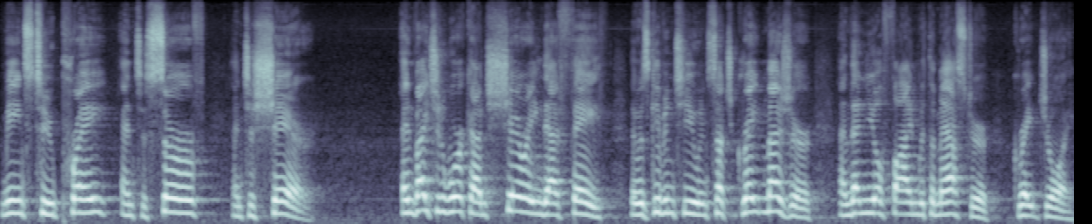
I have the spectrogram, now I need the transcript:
means to pray and to serve and to share. I invite you to work on sharing that faith that was given to you in such great measure, and then you'll find with the Master great joy.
